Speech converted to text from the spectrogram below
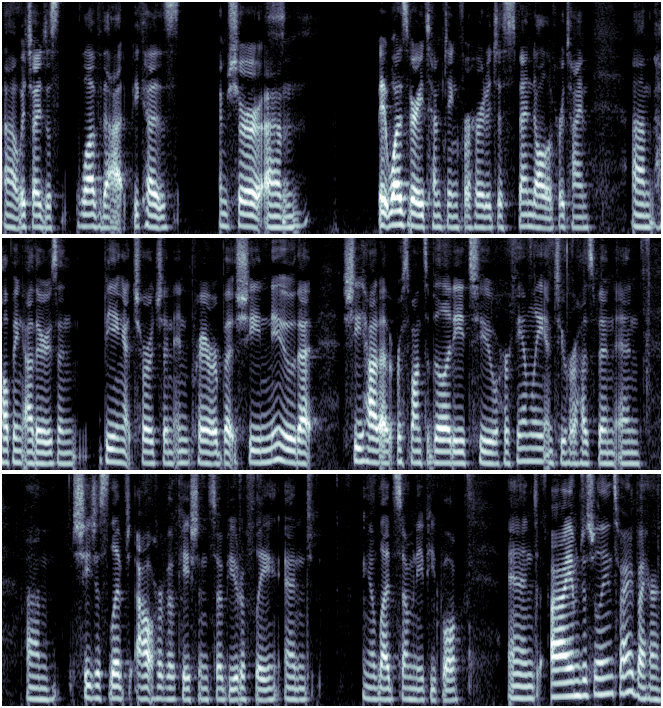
uh, which I just love that because I'm sure um, it was very tempting for her to just spend all of her time um, helping others and being at church and in prayer, but she knew that she had a responsibility to her family and to her husband and um, she just lived out her vocation so beautifully and you know led so many people. And i am just really inspired by her.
